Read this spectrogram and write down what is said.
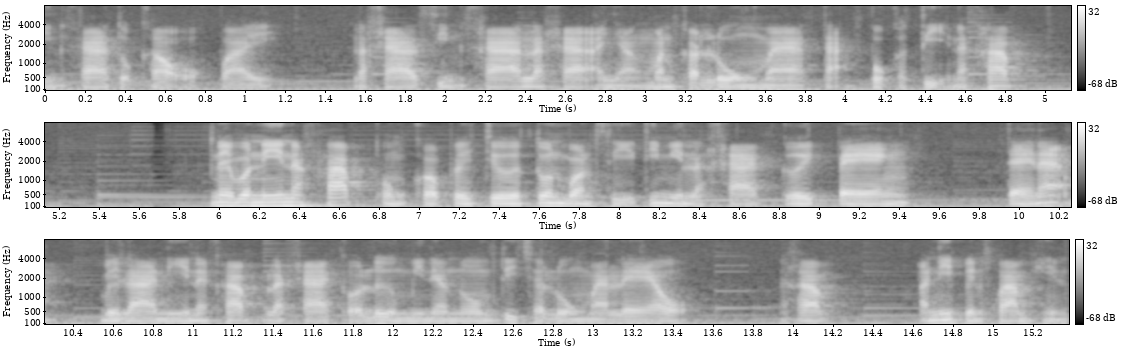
สินค้าตัวเก่าออกไป ราคาสินค้าราคาอย่างมันก็ลงมาตามปกตินะครับ ในวันนี้นะครับผมก็ไปเจอต้นบอลสีที่มีราคาเกยแปลง แต่ณเวลานี้นะครับ ราคาก็เริ่มมีแนวโน้มที่จะลงมาแล้วนะครับ อันนี้เป็นความเห็น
